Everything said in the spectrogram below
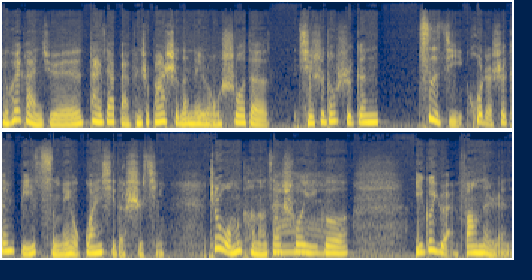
你会感觉大家百分之八十的内容说的其实都是跟。自己或者是跟彼此没有关系的事情，就是我们可能在说一个一个远方的人，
